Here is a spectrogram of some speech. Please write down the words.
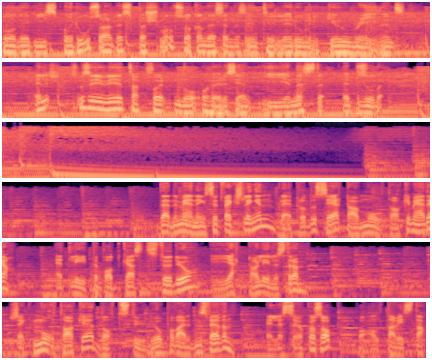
både ris og ros, og har dere spørsmål, så kan det sendes inn til Romerike Ravens. Ellers så sier vi takk for nå og høres igjen i neste episode. Denne meningsutvekslingen ble produsert av Mottaket Media, et lite podkaststudio i hjertet av Lillestrøm. Sjekk mottaket.studio på verdensveven, eller søk oss opp på Alta Vista.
